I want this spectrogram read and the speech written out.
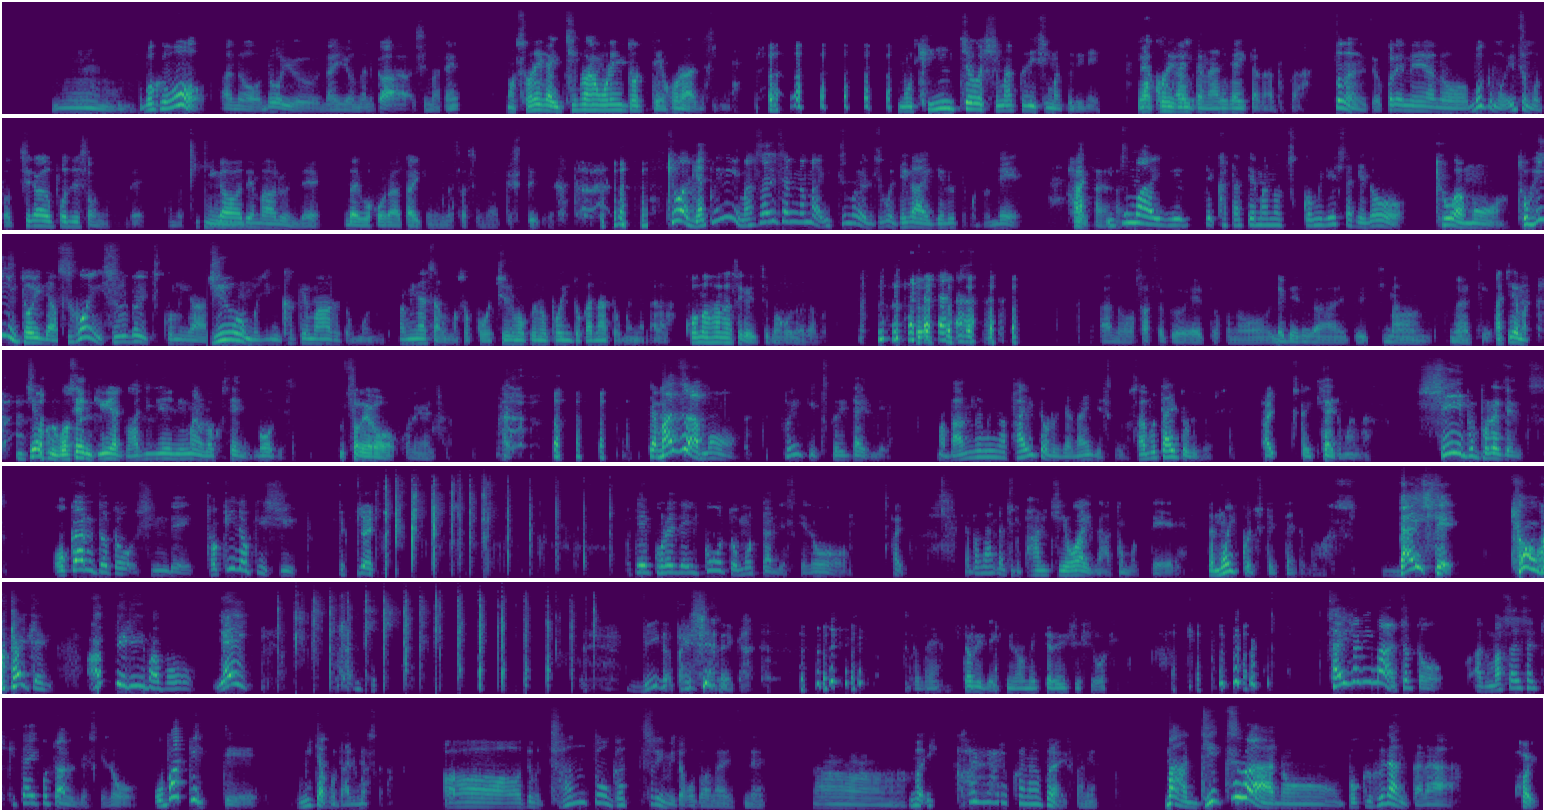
うん。僕も、あの、どういう内容になるか知りません。もうそれが一番俺にとってホラーですね。もう緊張しまくりしまくりで。いや、これがいいかな、あれがいいかなとか。そうなんですよ。これね、あの、僕もいつもと違うポジションなので、あの聞き側で回るんで、だいぶホラー体験をさせてもらってっていう。今日は逆に、マサリさんがまあ、いつもよりすごい手が空いてるってことで、はいはい、はいいつもは言って片手間のツッコミでしたけど、今日はもう、時に研いだすごい鋭いツッコミが縦横無尽に駆け回ると思うので、まあ、皆さんもそこを注目のポイントかなと思いながら。この話が一番ホラーだもん。あの、早速、えっ、と、その、レベルが、えっ、と、1万のやつ。あ、違います。1億5982万6005です。それをお願いします。じゃあ、まずはもう、雰囲気作りたいんで、まあ、番組のタイトルじゃないんですけど、サブタイトルとして、はい。ちょっと行きたいと思います。シーププレゼンツ。オカルトと心霊、時々シープ。で、これで行こうと思ったんですけど、はい。やっぱなんかちょっとパンチ弱いなと思って、じゃあもう一個ちょっと行きたいと思います。題して、恐怖体験アンビリーバボーイェイ B が大事やないか。ちょっとね、一人で昨日めっちゃ練習しました。最初にまあちょっと、あの、マサイさん聞きたいことあるんですけど、お化けって見たことありますか？ああ、でもちゃんとがっつり見たことはないですね。ああ。まあ、一回やるかなぐらいですかね。まあ実はあの、僕普段からはい。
